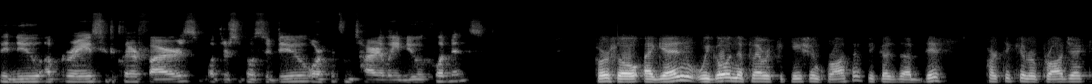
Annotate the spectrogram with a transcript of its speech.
the new upgrades to the clarifiers, what they're supposed to do, or if it's entirely new equipment? First, so again, we go in the clarification process because uh, this particular project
